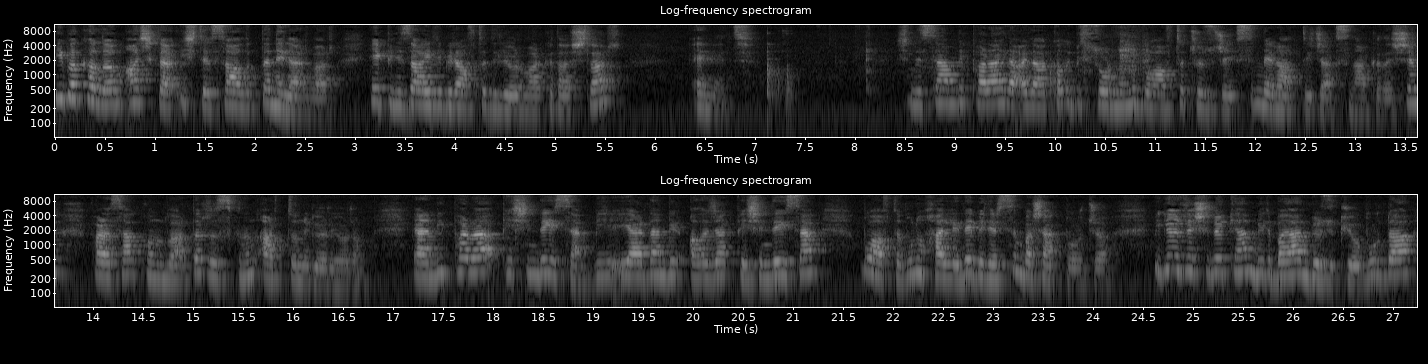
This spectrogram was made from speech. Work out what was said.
Bir bakalım aşkta, işte, sağlıkta neler var. Hepinize hayırlı bir hafta diliyorum arkadaşlar. Evet. Şimdi sen bir parayla alakalı bir sorununu bu hafta çözeceksin ve rahatlayacaksın arkadaşım. Parasal konularda rızkının arttığını görüyorum. Yani bir para peşindeysen, bir yerden bir alacak peşindeysen bu hafta bunu halledebilirsin Başak Burcu. Bir gözyaşı döken bir bayan gözüküyor. Burada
